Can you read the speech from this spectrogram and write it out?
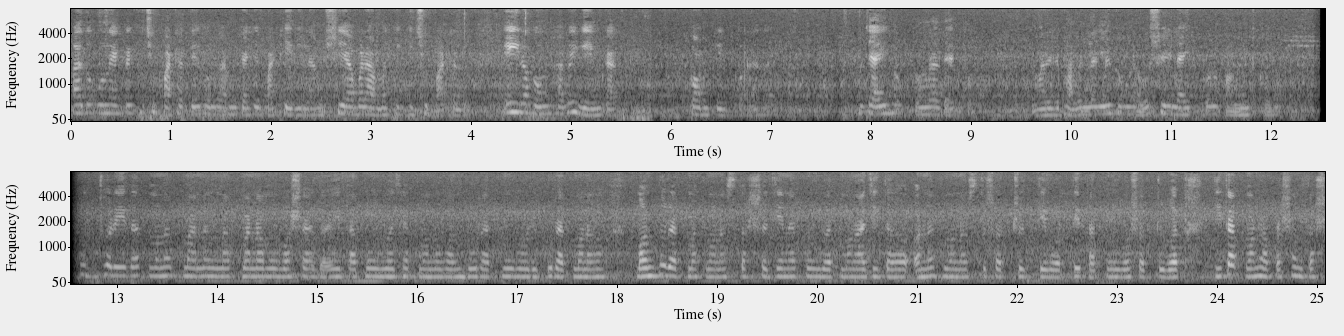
হয়তো কোনো একটা কিছু পাঠাতে হলো, আমি তাকে পাঠিয়ে দিলাম, সে আবার আমাকে কিছু পাঠালো। এই রকমভাবে গেমটা কমপ্লিট করা হয়। যাই হোক, তোমরা দেখো। তোমাদের ভালো লাগলে তোমরা অবশ্যই লাইক করো কমেন্ট করো। বন্ধুরাত্মিগৌরিপুরাত্মনং বন্ধুরাত্মাত্মনস্তস্য জেনাত্মৈবাত্মনাজিত অনাত্মনস্তু শত্রুত্যবর্তী তাত্মৈব শত্রুবৎ জিতাত্মনः প্রশান্তস্য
